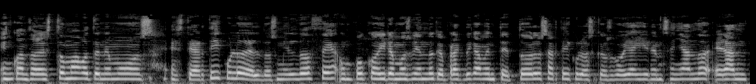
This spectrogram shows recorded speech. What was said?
En cuanto al estómago tenemos este artículo del 2012. Un poco iremos viendo que prácticamente todos los artículos que os voy a ir enseñando eran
